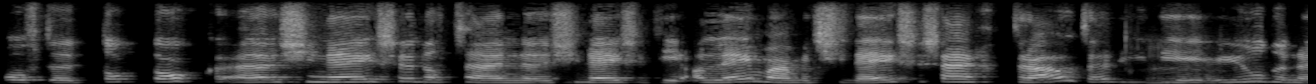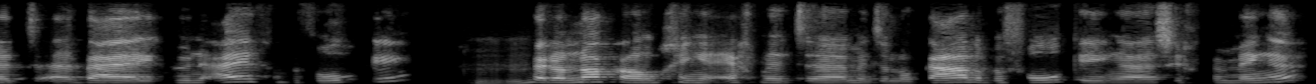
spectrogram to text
of de Tok-Tok uh, Chinezen. Dat zijn de Chinezen die alleen maar met Chinezen zijn getrouwd. Hè. Die, die ah. hielden het uh, bij hun eigen bevolking. Mm -hmm. gingen echt met, uh, met de lokale bevolking zich vermengen.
